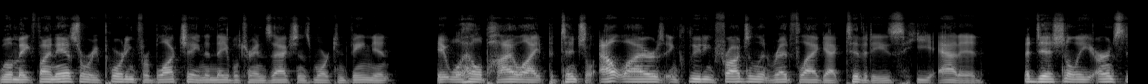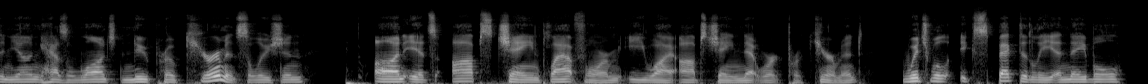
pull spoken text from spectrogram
will make financial reporting for blockchain-enabled transactions more convenient it will help highlight potential outliers, including fraudulent red flag activities, he added. Additionally, Ernst & Young has launched a new procurement solution on its OpsChain platform, EY OpsChain Network Procurement, which will expectedly enable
